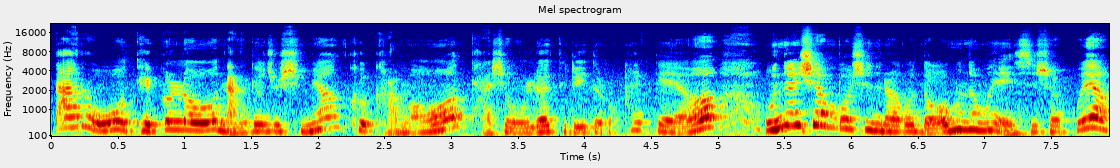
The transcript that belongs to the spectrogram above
따로 댓글로 남겨주시면 그 과목 다시 올려드리도록 할게요. 오늘 시험 보시느라고 너무너무 애쓰셨고요.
